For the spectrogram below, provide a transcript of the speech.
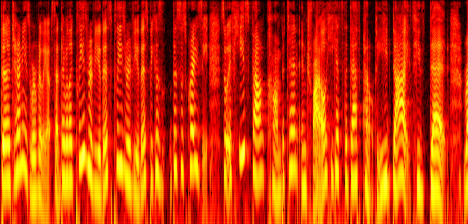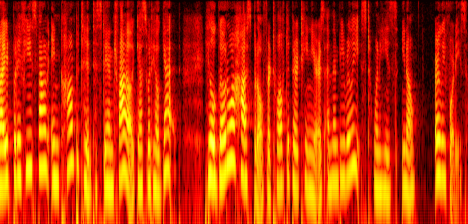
the attorneys were really upset. They were like, please review this, please review this, because this is crazy. So if he's found competent in trial, he gets the death penalty. He dies, he's dead, right? But if he's found incompetent to stand trial, guess what he'll get? He'll go to a hospital for 12 to 13 years and then be released when he's, you know, early 40s.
